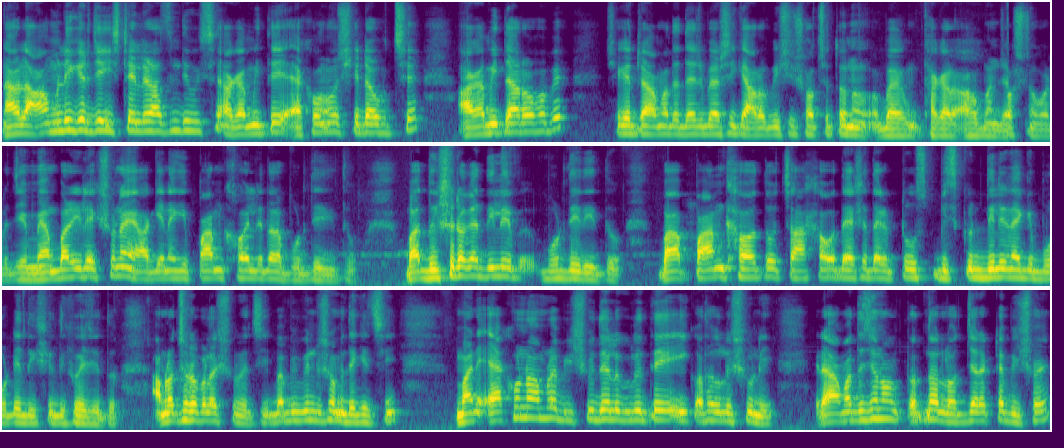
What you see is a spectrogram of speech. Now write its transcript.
নাহলে আওয়ামী লীগের যে স্টাইলের রাজনীতি হয়েছে, আগামীতে এখনও সেটা হচ্ছে, আগামীতে আরও হবে। সেক্ষেত্রে আমাদের দেশবাসীকে আরও বেশি সচেতন থাকার আহ্বান। প্রশ্ন করে যে মেম্বার ইলেকশনে আগে নাকি পান খাওয়াইলে তারা ভোট দিয়ে দিত, বা দুইশো টাকা দিলে ভোট দিয়ে দিত, বা পান খাওয়াতো, চা খাওয়াতে এসে তাকে টোস্ট বিস্কুট দিলে নাকি ভোটে দিক হয়ে যেত। আমরা ছোটোবেলায় শুনেছি বা বিভিন্ন সময় দেখেছি। মানে এখনও আমরা বিশ্ববিদ্যালয়গুলোতে এই কথাগুলো শুনি। এটা আমাদের জন্য অত্যন্ত লজ্জার একটা বিষয়।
